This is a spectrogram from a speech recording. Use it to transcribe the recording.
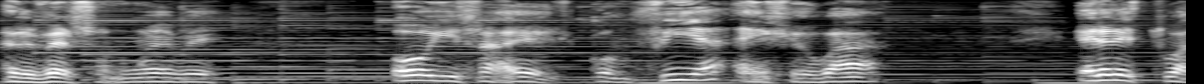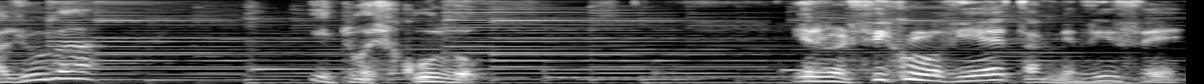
el verso 9, Oh Israel, confía en Jehová, Él es tu ayuda y tu escudo. Y el versículo 10 también dice,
